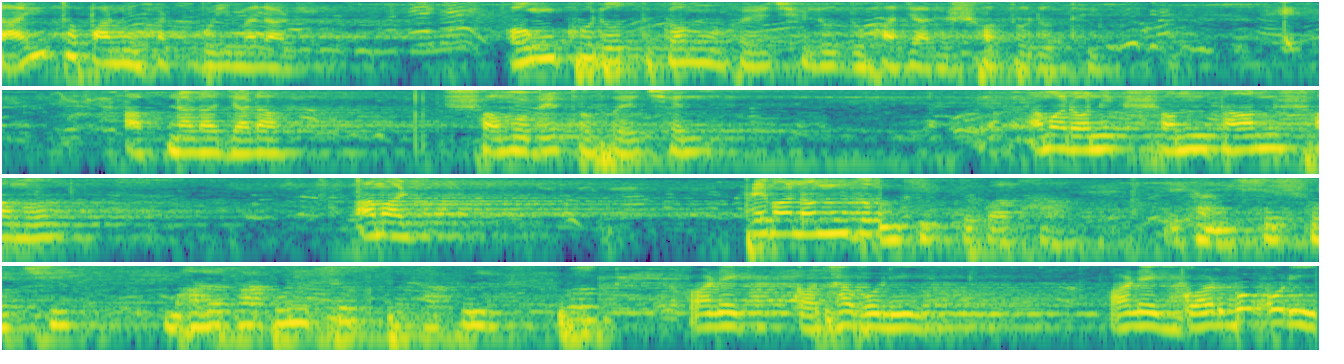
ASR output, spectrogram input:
তাই তো পানুহাট বইমেলার অঙ্কুরোদ্গম হয়েছিল দু হাজার সতেরোতে। আপনারা যারা সমবেত হয়েছেন, আমার অনেক সন্তান সম আমার প্রেমানন্দ সংক্ষিপ্ত কথা এখানে শেষ করছি। ভালো থাকুন সুস্থ থাকুন। অনেক কথা বলি অনেক গর্ব করি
